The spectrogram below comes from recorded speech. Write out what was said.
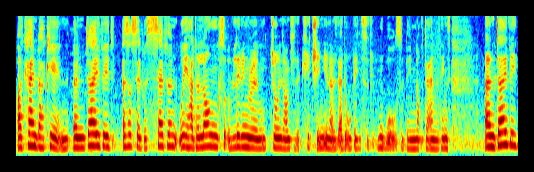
I came back in, and David, as I said, was seven. We had a long sort of living room joined onto the kitchen. You know, they'd all been sort of, walls had been knocked down and things. And David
